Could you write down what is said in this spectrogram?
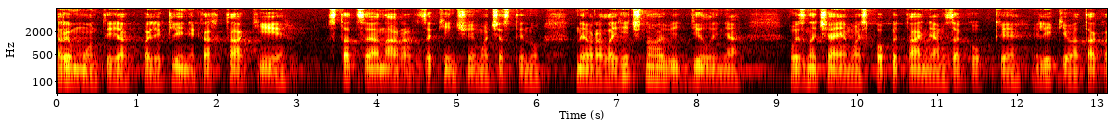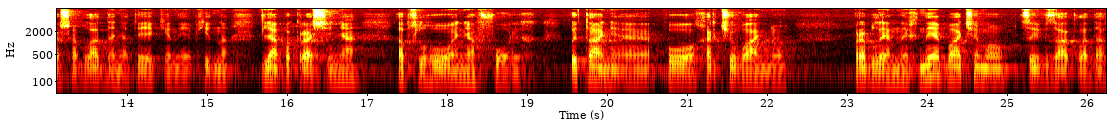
ремонти як в поліклініках, так і в стаціонарах. Закінчуємо частину неврологічного відділення. Визначаємось по питанням закупки ліків, а також обладнання, те, яке необхідно для покращення обслуговування хворих. Питань е, по харчуванню проблемних не бачимо в цих закладах.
